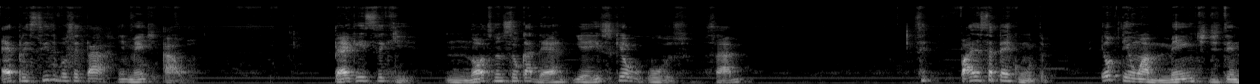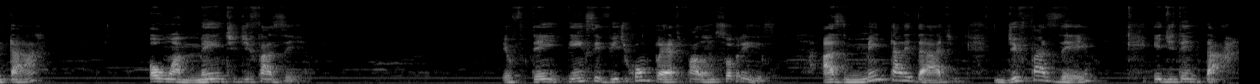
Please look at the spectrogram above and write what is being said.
é preciso você estar em mente algo. Pega isso aqui, note no seu caderno e é isso que eu uso, sabe? Você faz essa pergunta: eu tenho uma mente de tentar ou uma mente de fazer? Eu tenho, tenho esse vídeo completo falando sobre isso. As mentalidades de fazer e de tentar.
